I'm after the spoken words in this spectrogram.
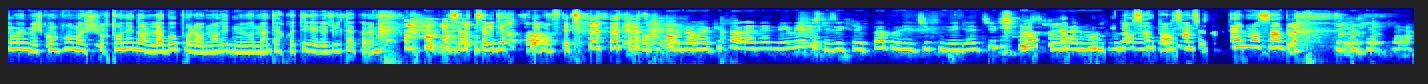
Ouais, mais je comprends. Moi, je suis retournée dans le labo pour leur demander de m'interpréter les résultats quand même. ça, veut, ça veut dire quoi en fait? On, on aurait pu faire la même, mais oui, parce qu'ils écrivent pas positif ou négatif. Non, tellement enceinte, pas enceinte, ce serait tellement simple. C'est clair.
